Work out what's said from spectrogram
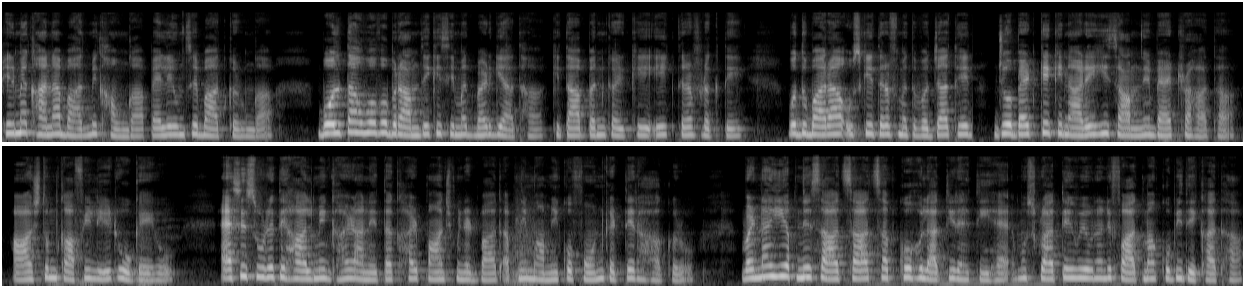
फिर मैं खाना बाद में खाऊँगा, पहले उनसे बात करूँगा। बोलता हुआ वो बरामदे की सीमत बढ़ गया था। किताब बंद करके एक तरफ़ रखते, वो दोबारा उसकी तरफ़ मतवजा थे, जो बेड के किनारे ही सामने बैठ रहा था। आज तुम काफ़ी लेट हो गए हो। ऐसी सूरत हाल में घर आने तक हर पाँच मिनट बाद अपनी मामी को फ़ोन करते रहा करो। वरना ये अपने साथ साथ सबको हुलाती रहती है। मुस्कुराते हुए उन्होंने फातिमा को भी देखा था,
